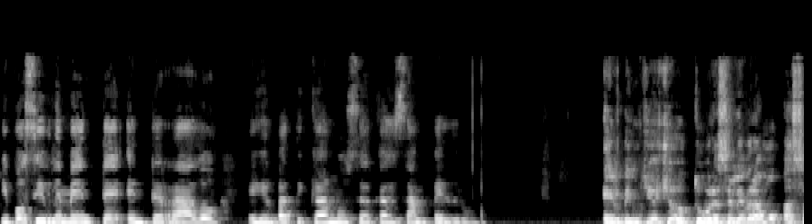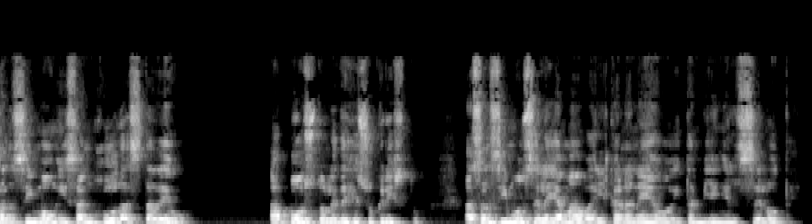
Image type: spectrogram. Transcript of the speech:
y posiblemente enterrado en el Vaticano cerca de San Pedro. El 28 de octubre celebramos a San Simón y San Judas Tadeo apóstoles de Jesucristo. A San Simón se le llamaba el cananeo y también el celote,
